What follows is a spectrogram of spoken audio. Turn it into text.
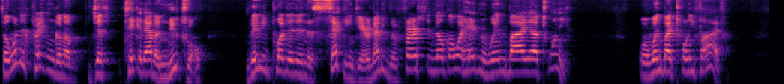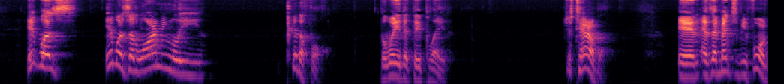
So when is Creighton going to just take it out of neutral maybe put it in the second gear, not even first, and they'll go ahead and win by uh, 20 or win by 25. It was it was alarmingly pitiful the way that they played. Just terrible. And as I mentioned before,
